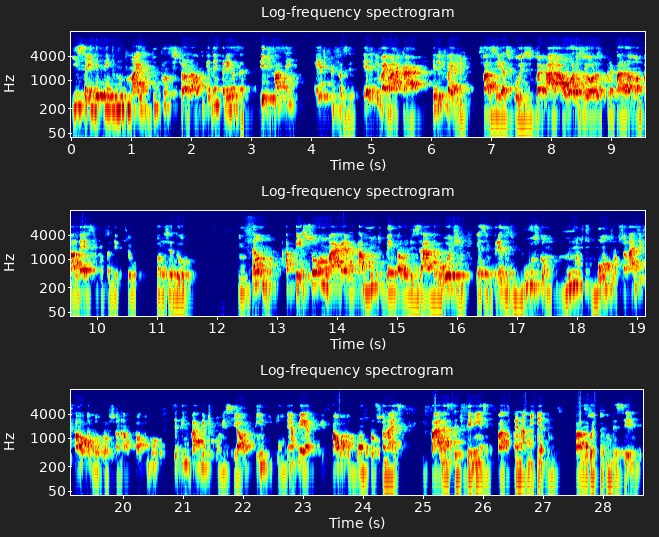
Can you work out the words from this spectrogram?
Isso aí depende muito mais do profissional do que da empresa. Ele faz ele que vai fazer, ele que vai marcar, ele que vai fazer as coisas, vai parar horas e horas preparando uma palestra para fazer para o seu fornecedor. Então, a pessoa no agro está muito bem valorizada hoje e as empresas buscam muitos bons profissionais e falta bom profissional. Falta bom. Você tem vaga de comercial o tempo todo em aberto, porque falta bons profissionais que fazem essa diferença, que fazem treinamento, que fazem as coisas acontecerem.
